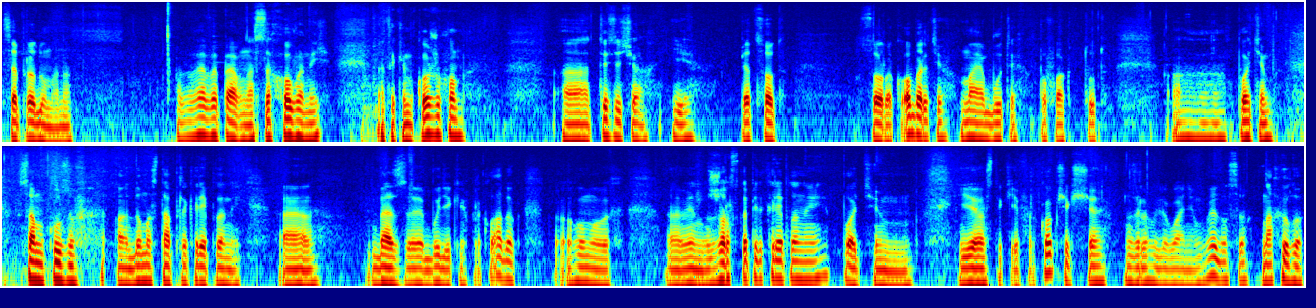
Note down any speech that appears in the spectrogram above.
Все продумано. ВВП у нас захований е, таким кожухом. Е, 1540 обертів має бути по факту тут. Е, Потім сам кузов е, до моста прикріплений е, без е, будь-яких прикладок е, гумових. Е, Він жорстко підкріплений. Потім є ось такий фаркопчик ще з регулюванням виносу, нахилу,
